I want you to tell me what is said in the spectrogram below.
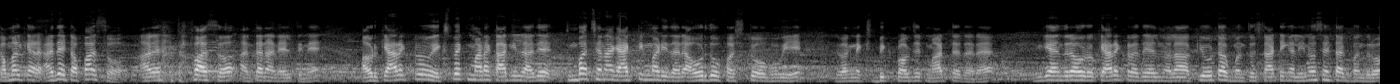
ಕಮಲ್ ಕ್ಯಾರೆಕ್ಟರ್ ಅದೇ ಟಪಾಸು. ಅದೇ ಟಪಾಸು ಅಂತ ನಾನು ಹೇಳ್ತೀನಿ. ಅವ್ರ ಕ್ಯಾರೆಕ್ಟ್ರು ಎಕ್ಸ್ಪೆಕ್ಟ್ ಮಾಡೋಕ್ಕಾಗಿಲ್ಲ ಅದೇ ತುಂಬ ಚೆನ್ನಾಗಿ ಆ್ಯಕ್ಟಿಂಗ್ ಮಾಡಿದ್ದಾರೆ. ಅವ್ರದ್ದು ಫಸ್ಟು ಮೂವಿ ಇವಾಗ ನೆಕ್ಸ್ಟ್ ಬಿಗ್ ಪ್ರಾಜೆಕ್ಟ್ ಮಾಡ್ತಾ ಇದ್ದಾರೆ. ಹಿಂಗೆ ಅಂದರೆ ಅವರು ಕ್ಯಾರೆಕ್ಟರ್ ಅದೇ ಹೇಳಿದ್ನಲ್ಲ ಕ್ಯೂಟಾಗಿ ಬಂತು. ಸ್ಟಾರ್ಟಿಂಗಲ್ಲಿ ಇನ್ನೋಸೆಂಟಾಗಿ ಬಂದರು.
